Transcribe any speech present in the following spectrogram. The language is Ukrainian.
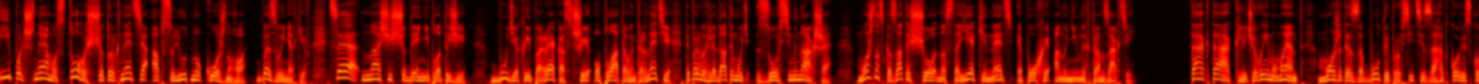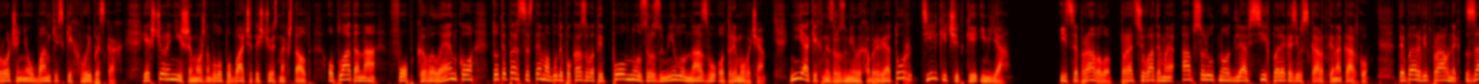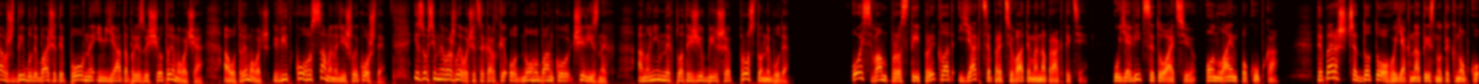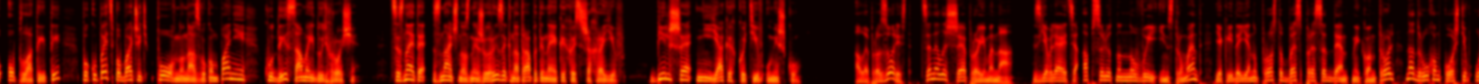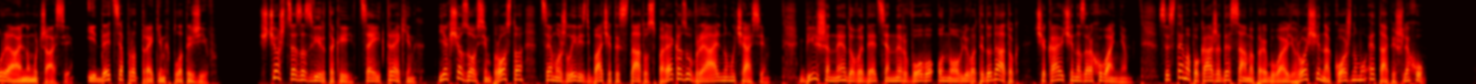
І почнемо з того, що торкнеться абсолютно кожного, без винятків. Це наші щоденні платежі. Будь-який переказ чи оплата в інтернеті тепер виглядатимуть зовсім інакше. Можна сказати, що настає кінець епохи анонімних транзакцій. Так, так, ключовий момент. Можете забути про всі ці загадкові скорочення у банківських виписках. Якщо раніше можна було побачити щось на кшталт оплата на ФОП Кавеленко, то тепер система буде показувати повну зрозумілу назву отримувача. Ніяких незрозумілих абревіатур, тільки чітке ім'я. І це правило працюватиме абсолютно для всіх переказів з картки на картку. Тепер відправник завжди буде бачити повне ім'я та прізвище отримувача, а отримувач від кого саме надійшли кошти. І зовсім не важливо, чи це картки одного банку чи різних. Анонімних платежів більше просто не буде. Ось вам простий приклад, як це працюватиме на практиці. Уявіть ситуацію: онлайн-покупка. Тепер ще до того, як натиснути кнопку Оплатити, покупець побачить повну назву компанії, куди саме йдуть гроші. Це, знаєте, значно знижує ризик натрапити на якихось шахраїв. Більше ніяких котів у мішку. Але прозорість це не лише про імена. З'являється абсолютно новий інструмент, який дає ну просто безпрецедентний контроль над рухом коштів у реальному часі. Йдеться про трекінг платежів. Що ж це за звір такий, цей трекінг? Якщо зовсім просто, це можливість бачити статус переказу в реальному часі. Більше не доведеться нервово оновлювати додаток, чекаючи на зарахування. Система покаже, де саме перебувають гроші на кожному етапі шляху.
